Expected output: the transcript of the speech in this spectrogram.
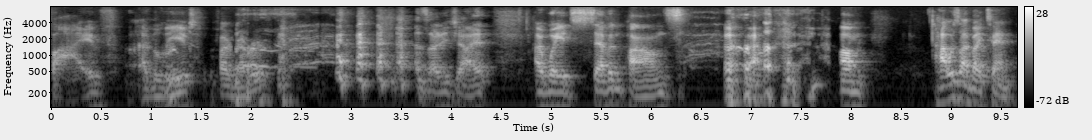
five, I believe, if I remember. I was already giant. I weighed seven pounds. um, how was I by 10?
